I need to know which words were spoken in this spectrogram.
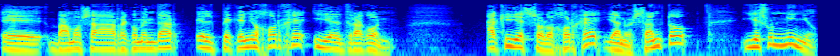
eh, vamos a recomendar El pequeño Jorge y el dragón. Aquí es solo Jorge, ya no es santo, y es un niño.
